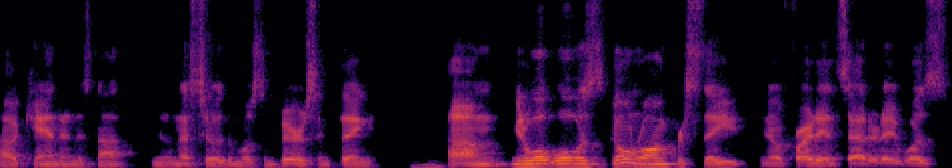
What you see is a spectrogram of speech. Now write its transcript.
uh, Cannon is not you know necessarily the most embarrassing thing. Mm-hmm. Um, you know what what was going wrong for State? You know, Friday and Saturday was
